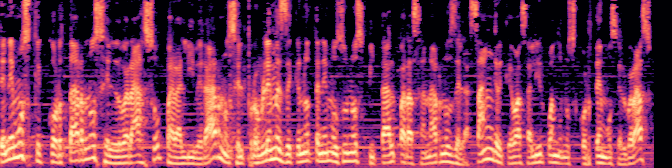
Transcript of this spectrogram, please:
Tenemos que cortarnos el brazo para liberarnos. El problema es de que no tenemos un hospital para sanarnos de la sangre que va a salir cuando nos cortemos el brazo.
